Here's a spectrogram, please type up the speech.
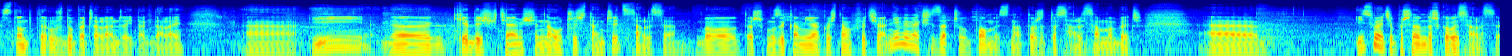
Stąd te róż dupę challenge i tak dalej. E, I e, kiedyś chciałem się nauczyć tańczyć salsę, bo też muzyka mi jakoś tam chwyciła. Nie wiem, jak się zaczął pomysł na to, że to salsa ma być. E, I słuchajcie, poszedłem do szkoły salsy.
